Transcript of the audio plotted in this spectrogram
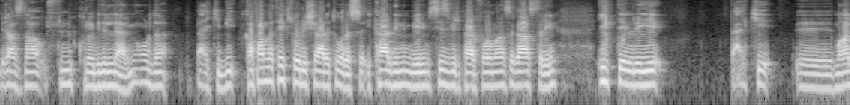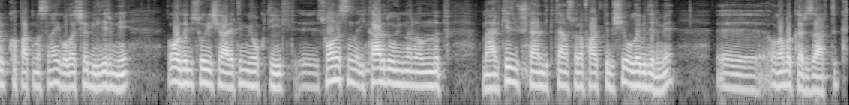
biraz daha üstünlük kurabilirler mi? Orada belki bir kafamda tek soru işareti orası. Icardi'nin verimsiz bir performansı Galatasaray'ın ilk devreyi belki e, mağlup kapatmasına yol açabilir mi? Orada bir soru işaretim yok değil. E, sonrasında Icardi oyundan alınıp merkez üçlendikten sonra farklı bir şey olabilir mi? E, ona bakarız artık.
